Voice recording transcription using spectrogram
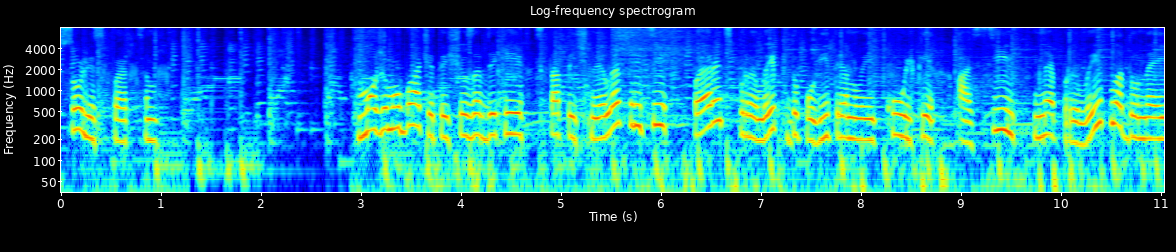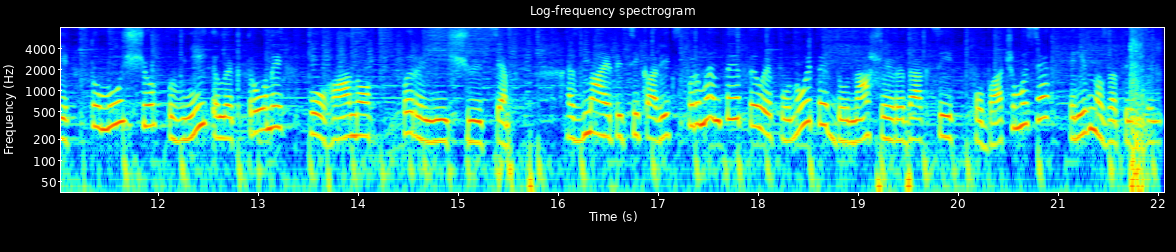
солі з перцем. Можемо бачити, що завдяки статичній електриці перець прилип до повітряної кульки, а сіль не прилипла до неї, тому що в ній електрони погано переміщуються. Знаєте цікаві експерименти? Телефонуйте до нашої редакції. Побачимося рівно за тиждень.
